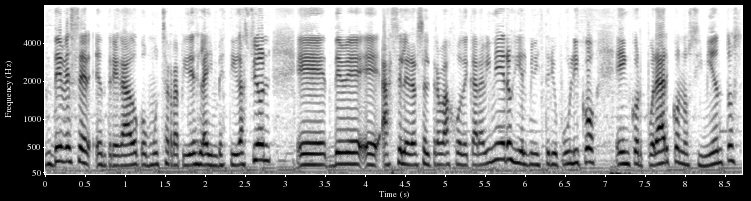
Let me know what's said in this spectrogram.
debe ser entregado con mucha rapidez la investigación, eh, debe eh, acelerarse el trabajo de carabineros y el Ministerio Público e incorporar conocimientos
